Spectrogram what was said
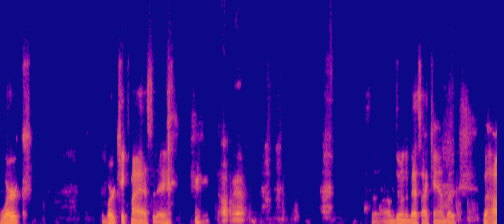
Work, work kicked my ass today. Oh man, So I'm doing the best I can, but but I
